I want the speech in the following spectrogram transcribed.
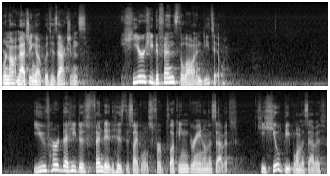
were not matching up with his actions. Here he defends the law in detail. You've heard that he defended his disciples for plucking grain on the Sabbath. He healed people on the Sabbath,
